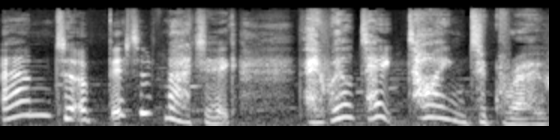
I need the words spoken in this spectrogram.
and a bit of magic, they will take time to grow.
